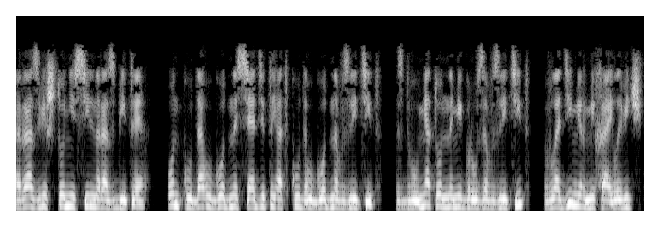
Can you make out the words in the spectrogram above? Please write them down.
разве что не сильно разбитая. Он куда угодно сядет и откуда угодно взлетит. С двумя тоннами груза взлетит, Владимир Михайлович,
